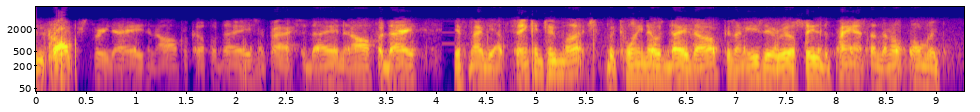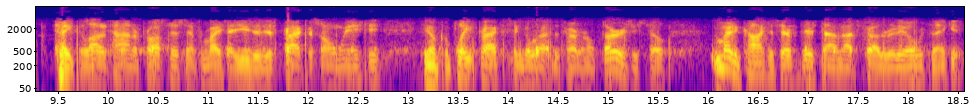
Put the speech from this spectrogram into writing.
you practice three days and off a couple of days and practice a day and then off a day. If maybe I'm thinking too much between those days off because I'm usually a real seat of the pants and I don't normally take a lot of time to process information. I usually just practice on Wednesday, you know, complete practice and go out to the tournament on Thursday. So I made a conscious effort this time not to try to really overthink it.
